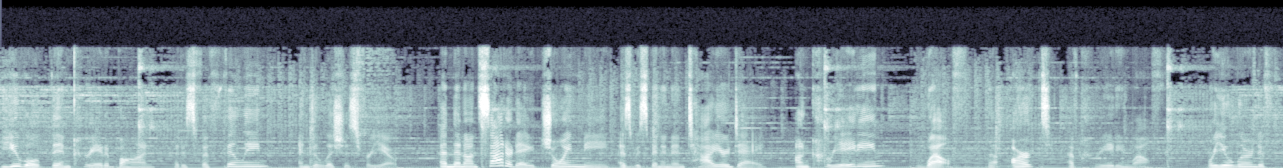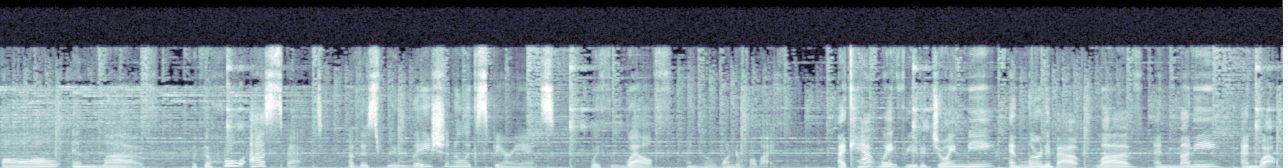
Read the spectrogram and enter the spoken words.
you will then create a bond that is fulfilling and delicious for you. And then on Saturday, join me as we spend an entire day on creating wealth, the art of creating wealth, where you learn to fall in love with the whole aspect of this relational experience with wealth and your wonderful life. I can't wait for you to join me and learn about love and money and wealth.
